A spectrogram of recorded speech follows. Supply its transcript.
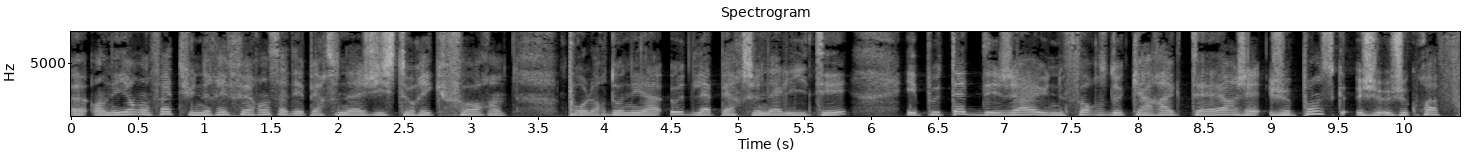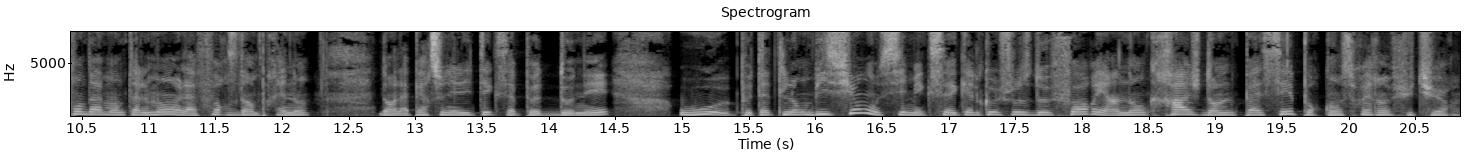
euh, en ayant en fait une référence à des personnages historiques forts pour leur donner à eux de la personnalité et peut-être déjà une force de caractère. Je pense que je, crois fondamentalement à la force d'un prénom dans la personnalité que ça peut te donner ou euh, peut-être l'ambition aussi, mais que c'est quelque chose de fort et un ancrage dans le passé pour construire un futur.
